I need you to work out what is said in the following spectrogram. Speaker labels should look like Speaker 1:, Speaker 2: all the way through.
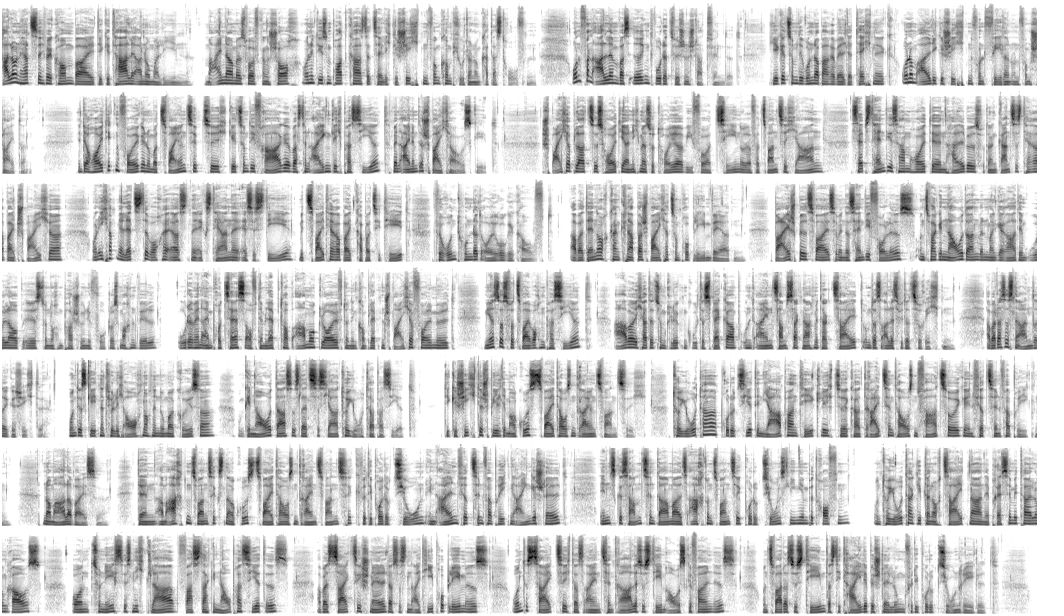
Speaker 1: Hallo und herzlich willkommen bei Digitale Anomalien. Mein Name ist Wolfgang Schoch und in diesem Podcast erzähle ich Geschichten von Computern und Katastrophen und von allem, was irgendwo dazwischen stattfindet. Hier geht es um die wunderbare Welt der Technik und um all die Geschichten von Fehlern und vom Scheitern. In der heutigen Folge Nummer 72 geht es um die Frage, was denn eigentlich passiert, wenn einem der Speicher ausgeht. Speicherplatz ist heute ja nicht mehr so teuer wie vor 10 oder vor 20 Jahren. Selbst Handys haben heute ein halbes oder ein ganzes Terabyte Speicher und ich habe mir letzte Woche erst eine externe SSD mit zwei Terabyte Kapazität für rund 100 Euro gekauft. Aber dennoch kann knapper Speicher zum Problem werden. Beispielsweise, wenn das Handy voll ist, und zwar genau dann, wenn man gerade im Urlaub ist und noch ein paar schöne Fotos machen will, oder wenn ein Prozess auf dem Laptop Amok läuft und den kompletten Speicher vollmüllt. Mir ist das vor zwei Wochen passiert, aber ich hatte zum Glück ein gutes Backup und einen Samstagnachmittag Zeit, um das alles wieder zu richten. Aber das ist eine andere Geschichte. Und es geht natürlich auch noch eine Nummer größer und genau das ist letztes Jahr Toyota passiert. Die Geschichte spielt im August 2023. Toyota produziert in Japan täglich circa 13.000 Fahrzeuge in 14 Fabriken. Normalerweise. Denn am 28. August 2023 wird die Produktion in allen 14 Fabriken eingestellt. Insgesamt sind damals 28 Produktionslinien betroffen. Und Toyota gibt dann auch zeitnah eine Pressemitteilung raus. Und zunächst ist nicht klar, was da genau passiert ist aber es zeigt sich schnell, dass es ein IT-Problem ist und es zeigt sich, dass ein zentrales System ausgefallen ist, und zwar das System, das die Teilebestellung für die Produktion regelt.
